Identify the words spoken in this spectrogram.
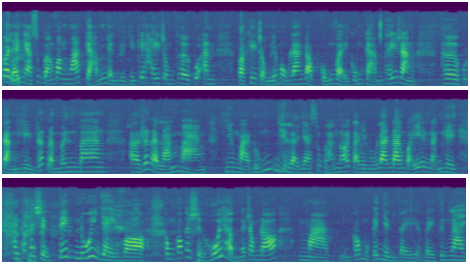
Có lẽ nhà xuất bản văn hóa cảm nhận được những cái hay trong thơ của anh. Và khi trọng nghĩa mộng lan đọc cũng vậy cũng cảm thấy rằng thơ của đặng hiền rất là mênh mang à, rất là lãng mạn. Nhưng mà đúng như là nhà xuất bản nói tại vì mộng lan đang bẫy anh đặng hiền không có cái sự tiếc nuối dày vò không có cái sự hối hận ở trong đó mà có một cái nhìn về về tương lai.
